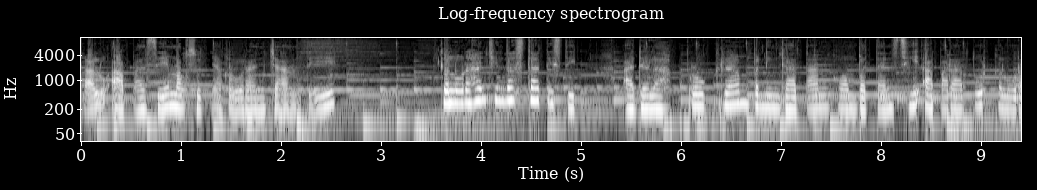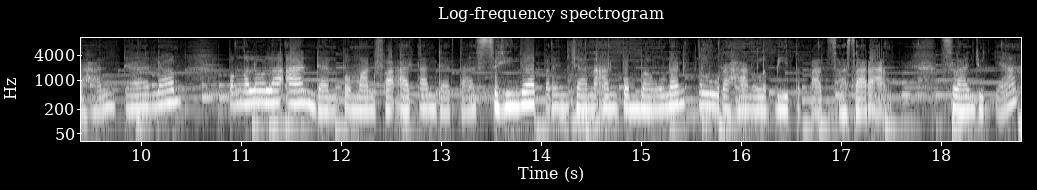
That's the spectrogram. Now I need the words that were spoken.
Lalu apa sih maksudnya kelurahan cantik? Kelurahan Cinta Statistik adalah program peningkatan kompetensi aparatur kelurahan dalam pengelolaan dan pemanfaatan data sehingga perencanaan pembangunan kelurahan lebih tepat sasaran. Selanjutnya,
